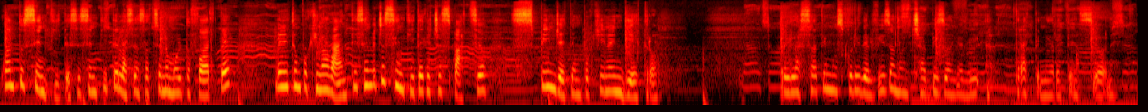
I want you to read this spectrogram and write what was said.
Quanto sentite, se sentite la sensazione molto forte venite un pochino avanti, se invece sentite che c'è spazio spingete un pochino indietro. Rilassate i muscoli del viso, non c'è bisogno di trattenere tensione.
